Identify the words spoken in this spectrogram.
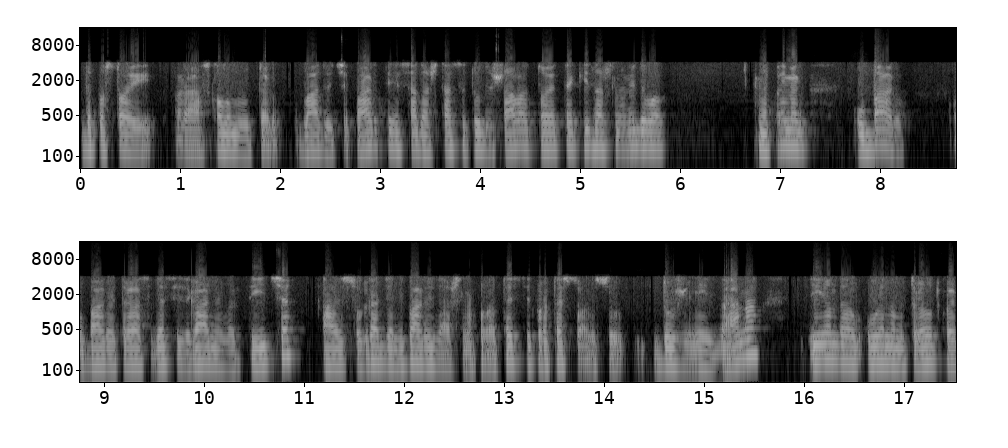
da postoji raskol unutar vladajuće partije. Sada šta se tu dešava, to je tek izašlo vidjelo, na primjer, u baru. U baru je treba se desiti izgradnja vrtića, ali su građani bar izašli na protesti, protestovali su duži niz dana i onda u jednom trenutku je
